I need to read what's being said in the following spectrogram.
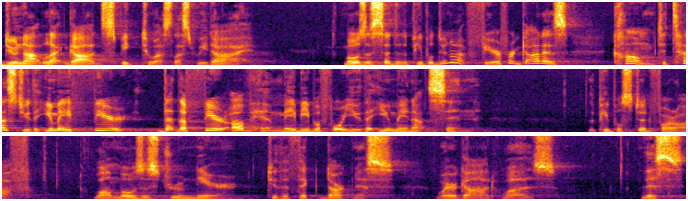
do not let God speak to us, lest we die. Moses said to the people, Do not fear, for God has come to test you, that you may fear, that the fear of him may be before you, that you may not sin. The people stood far off, while Moses drew near to the thick darkness where God was. This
